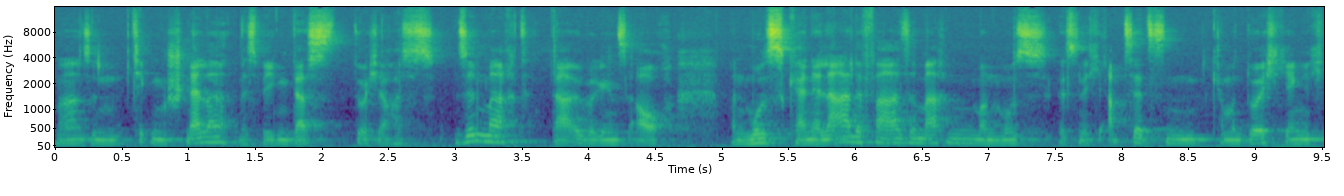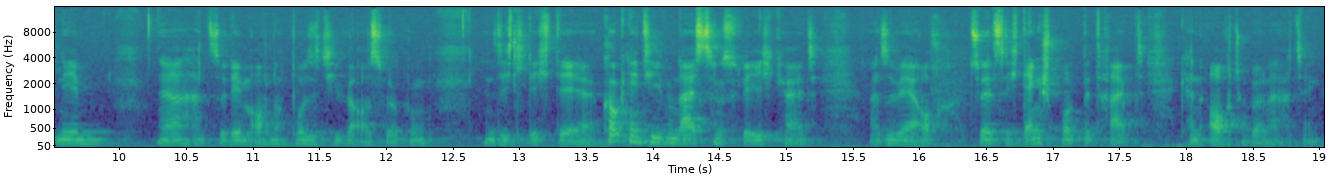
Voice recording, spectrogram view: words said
also einen Ticken schneller, weswegen das durchaus Sinn macht. Da übrigens auch, man muss keine Ladephase machen, man muss es nicht absetzen, kann man durchgängig nehmen. Ja, hat zudem auch noch positive Auswirkungen hinsichtlich der kognitiven Leistungsfähigkeit. Also wer auch zusätzlich Denksport betreibt, kann auch darüber nachdenken.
